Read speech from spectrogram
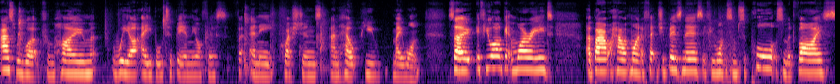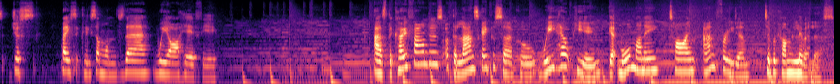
as we work from home, we are able to be in the office for any questions and help you may want. So if you are getting worried about how it might affect your business, if you want some support, some advice, just basically someone's there, we are here for you. As the co founders of the Landscaper Circle, we help you get more money, time, and freedom to become limitless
